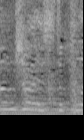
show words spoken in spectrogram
I'm just a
